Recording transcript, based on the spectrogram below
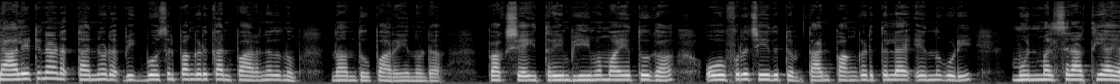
ലാലേട്ടനാണ് തന്നോട് ബിഗ് ബോസിൽ പങ്കെടുക്കാൻ പറഞ്ഞതെന്നും നന്ദു പറയുന്നുണ്ട്. പക്ഷേ ഇത്രയും ഭീമമായ തുക ഓഫർ ചെയ്തിട്ടും താൻ പങ്കെടുത്തില്ല എന്നുകൂടി മുൻ മത്സരാർത്ഥിയായ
